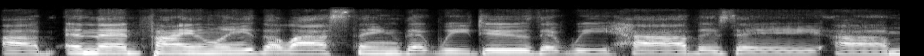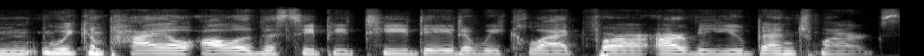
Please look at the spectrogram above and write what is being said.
Um, and then finally, the last thing that we do that we have is a, um, we compile all of the CPT data we collect for our RVU benchmarks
